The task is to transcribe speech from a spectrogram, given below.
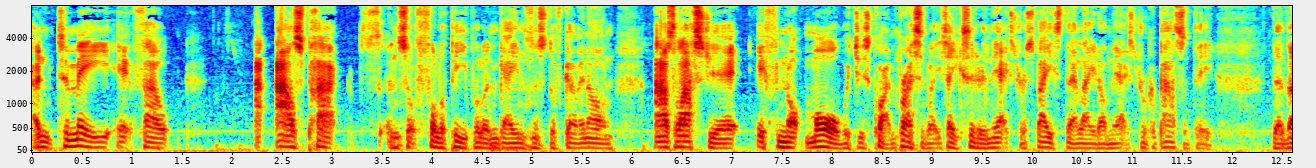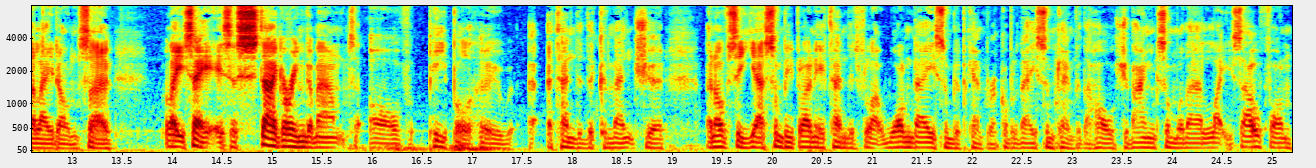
and to me, it felt as packed and sort of full of people and games and stuff going on as last year, if not more, which is quite impressive. Like you say, considering the extra space they laid on, the extra capacity that they laid on. So, like you say, it's a staggering amount of people who uh, attended the convention. And obviously, yeah, some people only attended for like one day, some people came for a couple of days, some came for the whole shebang, some were there like yourself on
